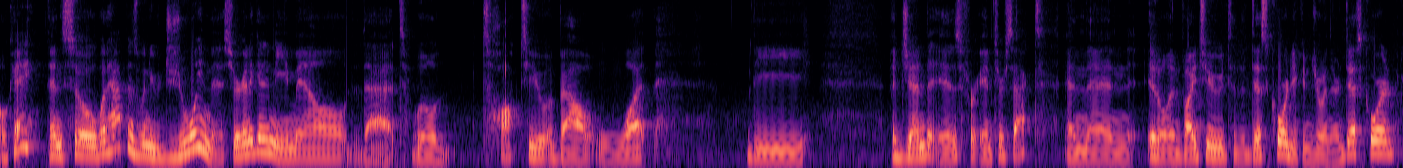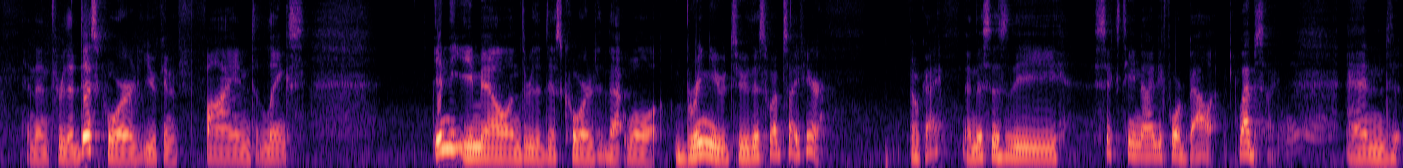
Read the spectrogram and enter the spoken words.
Okay, and so what happens when you join this, you're gonna get an email that will talk to you about what the agenda is for Intersect, and then it'll invite you to the Discord. You can join their Discord. And then through the Discord, you can find links in the email and through the Discord that will bring you to this website here. Okay, and this is the 1694 ballot website. And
